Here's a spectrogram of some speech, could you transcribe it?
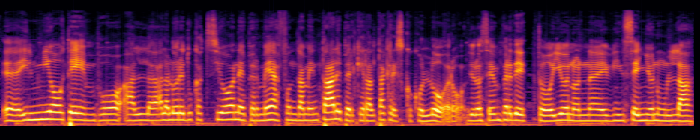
eh, il mio tempo al, alla loro educazione per me è fondamentale perché in realtà cresco con loro. Gliel'ho sempre detto, io non vi insegno nulla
